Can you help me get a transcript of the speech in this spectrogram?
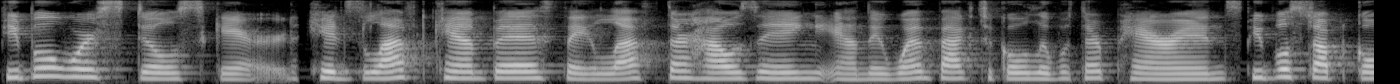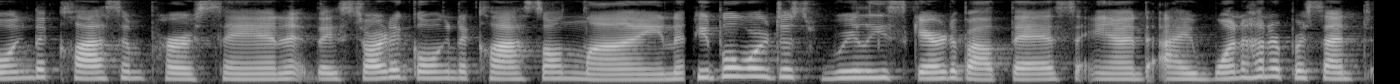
people were still scared. Kids left campus, they left their housing, and they went back to go live with their parents. People stopped going to class in person, they started going to class online. People were just really scared about this, and I 100%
